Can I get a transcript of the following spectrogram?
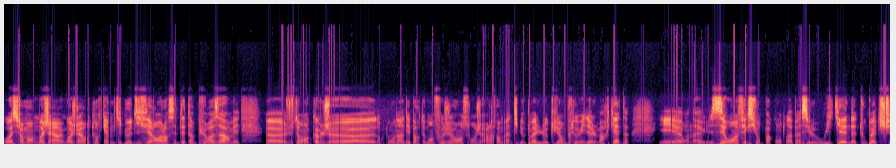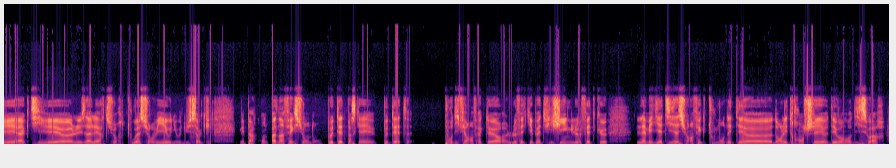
Ouais, sûrement. Moi, j'ai un, retour qui est un petit peu différent. Alors, c'est peut-être un pur hasard, mais euh, justement, comme je, euh, donc nous, on a un département infogérance où on gère l'informatique de pas mal de clients plutôt middle market, et euh, on a eu zéro infection. Par contre, on a passé le week-end à tout patcher, à activer les alertes sur tout à surveiller au niveau du SOC, mais par contre, pas d'infection. Donc, peut-être parce peut-être pour différents facteurs, le fait qu'il n'y ait pas de phishing, le fait que la médiatisation a fait que tout le monde était dans les tranchées dès vendredi soir,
